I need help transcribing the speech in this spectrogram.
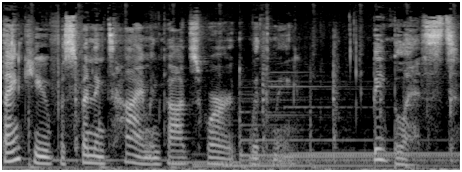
Thank you for spending time in God's Word with me. Be blessed.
